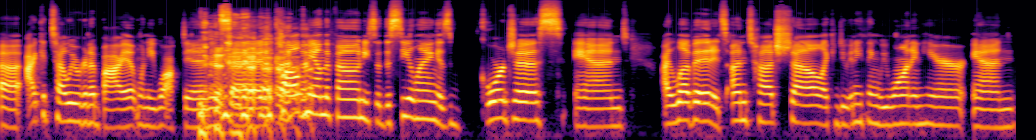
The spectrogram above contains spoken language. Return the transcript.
uh, I could tell we were going to buy it when he walked in and said, he called me on the phone. He said, the ceiling is gorgeous and I love it. It's untouched shell. I can do anything we want in here. And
